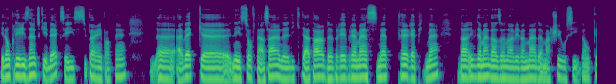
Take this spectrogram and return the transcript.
Et donc, pour les résidents du Québec, c'est super important. Euh, avec euh, l'institution financière, le liquidateur devrait vraiment s'y mettre très rapidement, évidemment dans un environnement de marché aussi. Donc,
